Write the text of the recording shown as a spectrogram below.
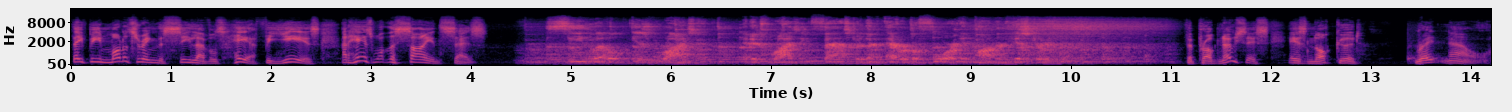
They've been monitoring the sea levels here for years, and here's what the science says. Sea level is rising, and it's rising faster than ever before in modern history. The prognosis is not good. Right now,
